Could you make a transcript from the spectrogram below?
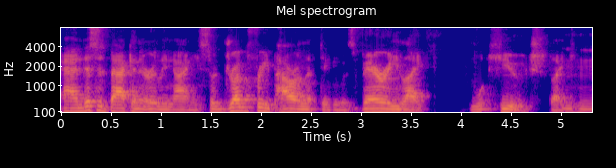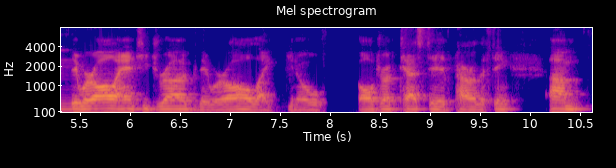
and this is back in the early '90s. So drug-free powerlifting was very like huge. Like Mhm. they were all anti-drug, they were all like you know all drug tested powerlifting. Um,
